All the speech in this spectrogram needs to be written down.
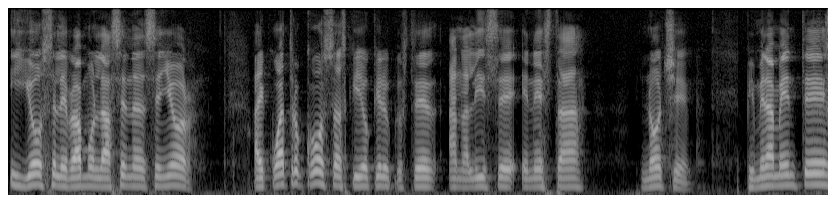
y yo celebramos la cena del Señor? Hay cuatro cosas que yo quiero que usted analice en esta noche. Primeramente,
